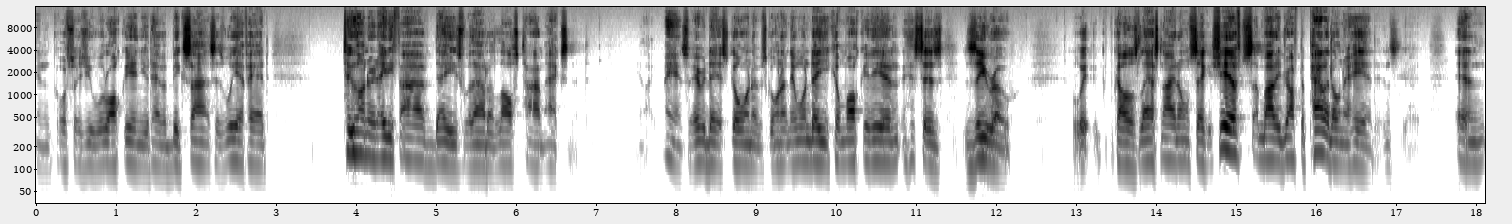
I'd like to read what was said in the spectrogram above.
and of course, as you would walk in, you'd have a big sign that says, We have had 285 days without a lost time accident. Man, so every day it's going up, it's going up. And then one day you come walking in, it says zero. Because last night on second shift, somebody dropped a pallet on their head. And, and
